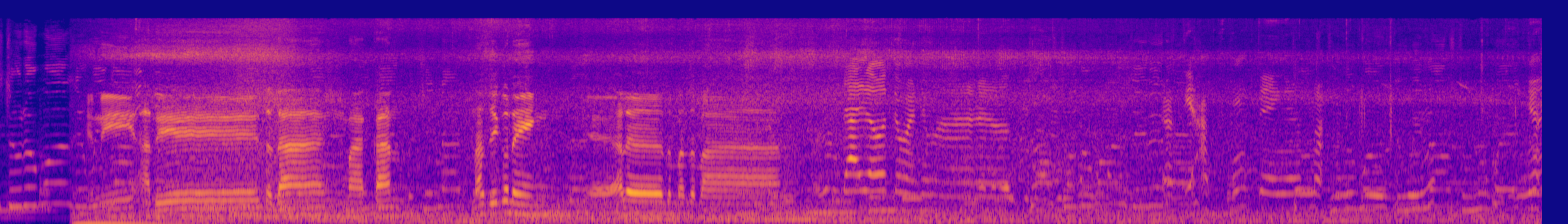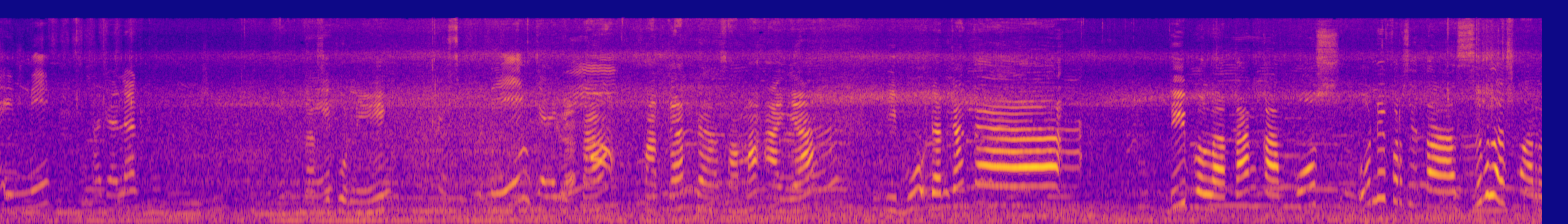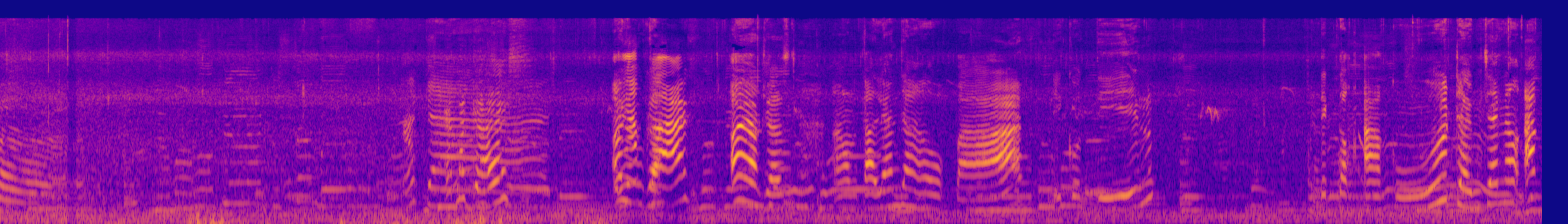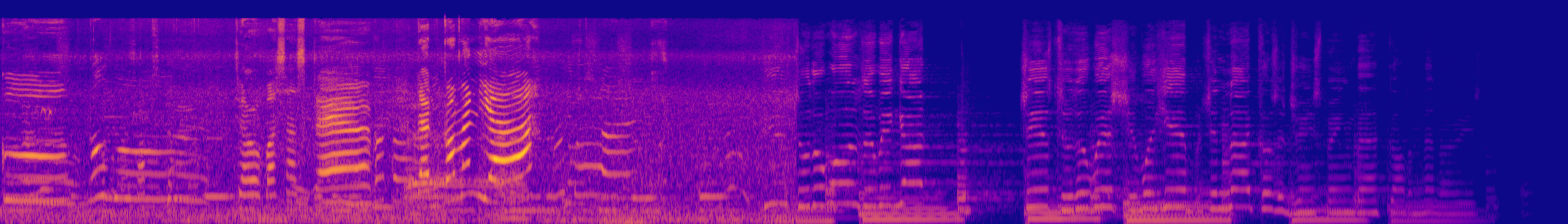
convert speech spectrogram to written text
Ini Ade sedang makan nasi kuning. Ya, halo teman-teman. Halo teman-teman. Nanti aku pengen makan dulu. Ini ini adalah nasi kuning nasi kuning. Jadi kita makan sama ayah ibu dan kakak di belakang kampus Universitas 11 Maret. Ada. enak guys? Oh ya guys, oh ya guys, Em, kalian jangan lupa ikutin TikTok aku dan channel aku. Jangan lupa subscribe wish you were here, but you're not. Cause the dreams bring back all the memories.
